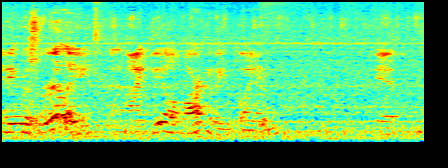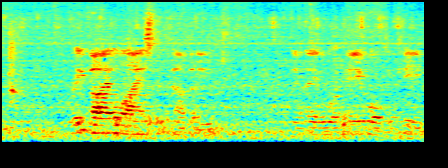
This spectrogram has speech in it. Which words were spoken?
And it was really an ideal marketing plan. It revitalized the company, and they were able to keep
